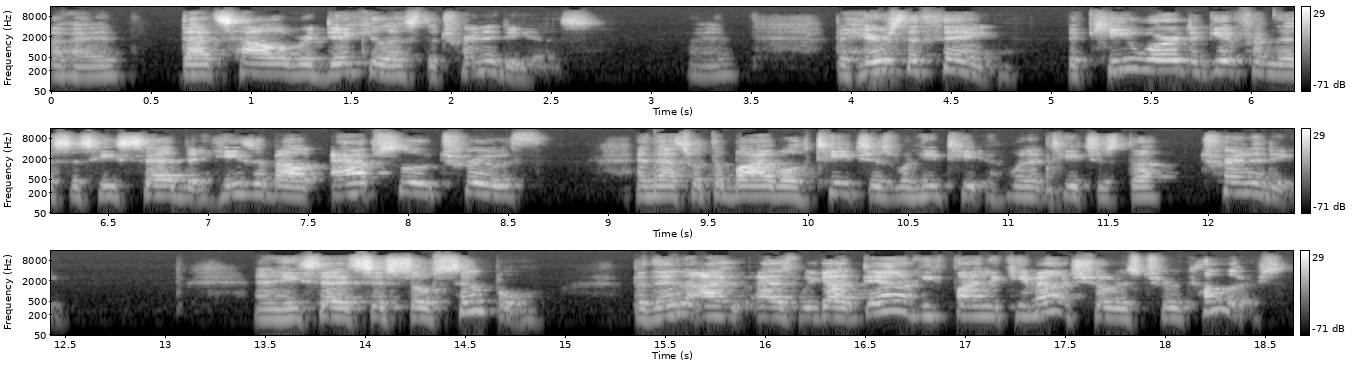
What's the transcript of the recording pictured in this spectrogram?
Okay, that's how ridiculous the Trinity is. Right? But here's the thing. The key word to get from this is he said that he's about absolute truth, and that's what the Bible teaches when he te when it teaches the Trinity. And he said it's just so simple. But then I, as we got down, he finally came out and showed his true colors.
